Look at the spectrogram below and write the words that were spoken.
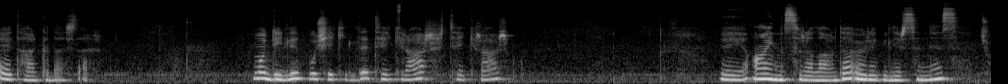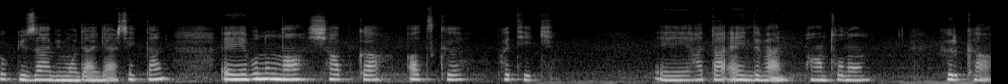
Evet arkadaşlar. Modeli bu şekilde tekrar tekrar e, aynı sıralarda örebilirsiniz. Çok güzel bir model gerçekten. E, bununla şapka, atkı, patik, e, hatta eldiven, pantolon, hırka,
